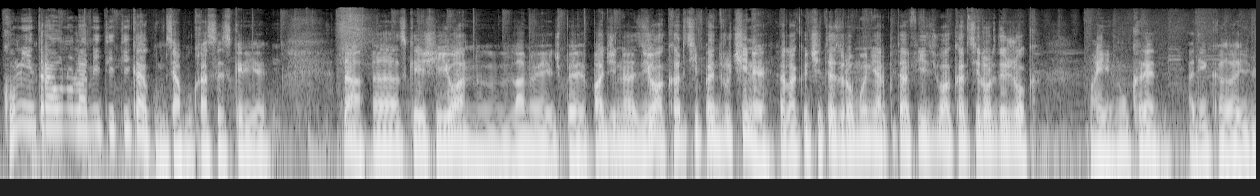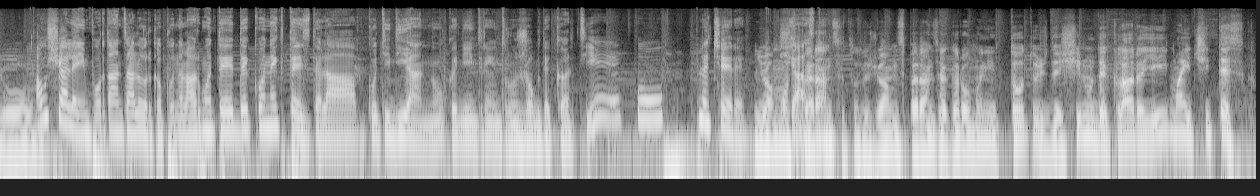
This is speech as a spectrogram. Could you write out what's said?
Cum intra unul la Mititica? Cum se apuca să scrie? Da, uh, scrie și Ioan uh, la noi aici pe pagină, ziua cărții pentru cine? Că la cât citesc românii ar putea fi ziua cărților de joc. Mai nu cred. Adică eu... Au și alea importanța lor, că până la urmă te deconectezi de la cotidian, nu? Când intri într-un joc de cărți. E o plăcere. Eu am o Și asta. speranță totuși. Eu am speranța că românii totuși, deși nu declară, ei mai citesc.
